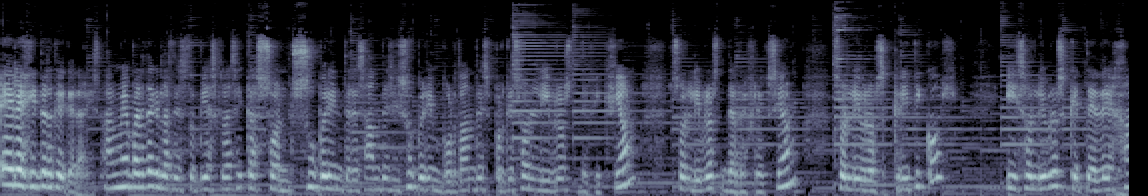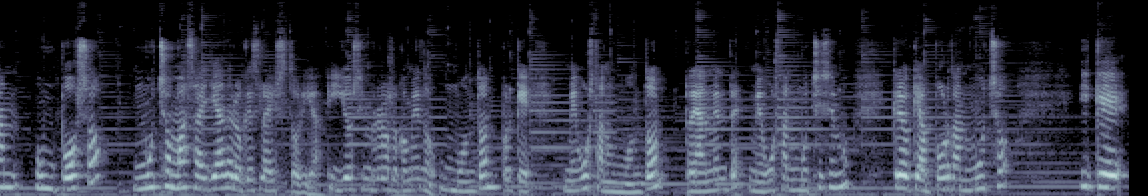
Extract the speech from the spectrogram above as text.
Elegid el que queráis. A mí me parece que las distopías clásicas son súper interesantes y súper importantes porque son libros de ficción, son libros de reflexión, son libros críticos y son libros que te dejan un pozo mucho más allá de lo que es la historia. Y yo siempre los recomiendo un montón porque me gustan un montón, realmente, me gustan muchísimo, creo que aportan mucho y que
